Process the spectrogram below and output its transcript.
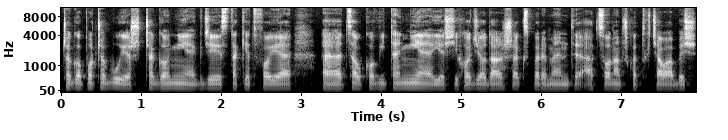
czego potrzebujesz, czego nie, gdzie jest takie twoje e, całkowite nie, jeśli chodzi o dalsze eksperymenty, a co na przykład chciałabyś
